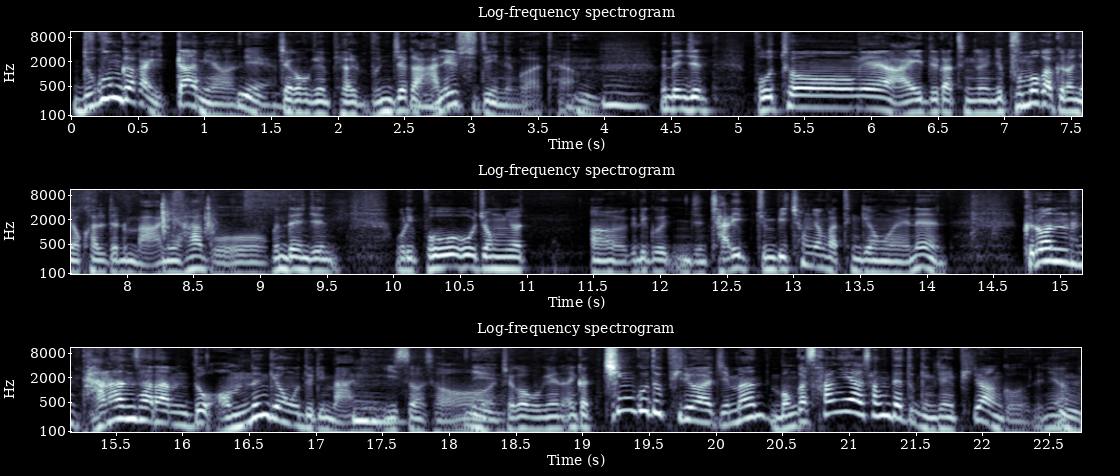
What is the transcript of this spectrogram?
누군가가 있다면 예. 제가 보기엔 별 문제가 음. 아닐 수도 있는 것 같아요. 음. 음. 근데 이제 보통의 아이들 같은 경우는 이제 부모가 그런 역할들을 많이 하고 근데 이제 우리 보호 종료 어 그리고 이제 자립 준비 청년 같은 경우에는 그런 단 한 사람도 없는 경우들이 많이 음. 있어서 네. 제가 보기에는 그러니까 친구도 필요하지만 뭔가 상의할 상대도 굉장히 필요한 거거든요. 음.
